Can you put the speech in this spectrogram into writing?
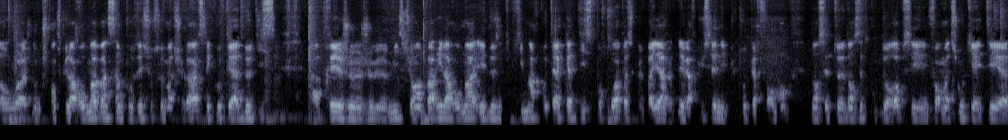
donc, voilà, donc je pense que la Roma va s'imposer sur ce match-là. C'est coté à 2-10. Après, je, je, mise sur un pari la Roma et deux équipes qui marquent côté à 4-10. Pourquoi? Parce que le Bayern Leverkusen est plutôt performant dans cette, dans cette Coupe d'Europe. C'est une formation qui a été, euh,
